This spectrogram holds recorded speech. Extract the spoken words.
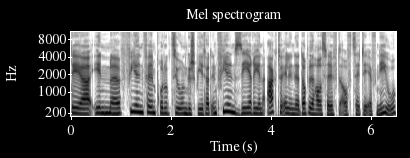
der in äh, vielen Filmproduktionen gespielt hat, in vielen Serien, aktuell in der Doppelhaushälfte auf ZDF Neo.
